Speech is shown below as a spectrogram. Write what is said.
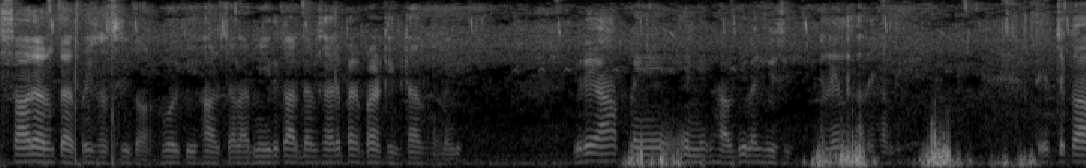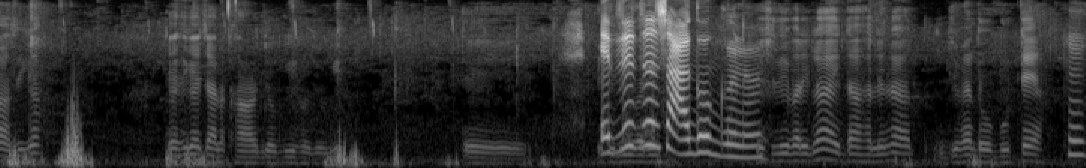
ਸਾਰਿਆਂ ਨੂੰ ਪਿਆਰ ਭਰੀ ਸਤਿ ਸ੍ਰੀ ਅਕਾਲ। ਹੋਰ ਕੀ ਹਾਲ ਚਾਲ ਹੈ ਉਮੀਦ ਕਰਦਾ ਵੀ ਸਾਰੇ ਭੈਣ ਭਰਾ ਠੀਕ ਠਾਕ ਹੋਣਗੇ। ਵੀਰੇ ਆ ਆਪਣੇ ਇੰਨੀ ਹਲਦੀ ਲਾਈ ਹੋਈ ਸੀ ਥੱਲੇ ਦਿਖਾ ਦੇ ਹਲਦੀ। ਤੇ ਚਕਾ ਸੀਗਾ ਤੇ ਸੀਗਾ ਚੱਲ ਖਾਣ ਜੋਗੀ ਹੋ ਜੂਗੀ। ਤੇ ਇਹਦੇ ਤੇ ਸਾਗ ਉਗਣਾ। ਪਿਛਲੀ ਵਾਰੀ ਨਾ ਇਦਾਂ ਹਲੇ ਨਾ ਜਿਵੇਂ ਦੋ ਬੂਟੇ ਆ। ਹੂੰ।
